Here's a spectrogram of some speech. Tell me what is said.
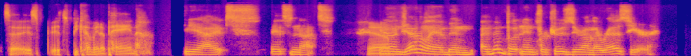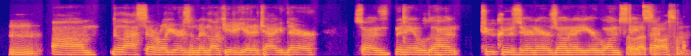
it's a, it's, it's becoming a pain. yeah, it's, it's nuts. Yeah. you know, and generally I've been I've been putting in for deer on the res here. Mm, Um, the last several years I've been lucky to get a tag there. So I've been able to hunt two Coues there in Arizona a year, one state Oh, that's side, awesome.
